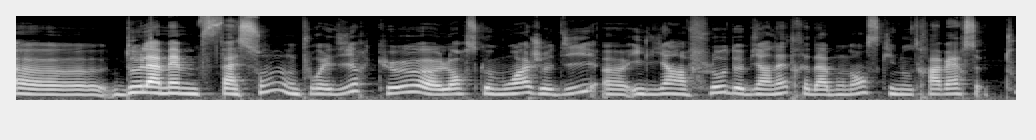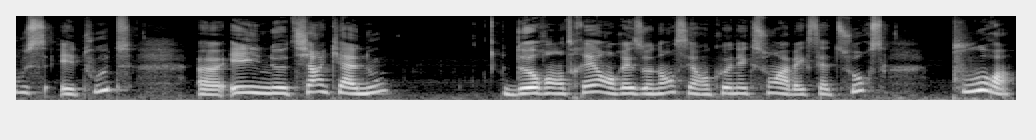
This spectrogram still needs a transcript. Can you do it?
de la même façon, on pourrait dire que lorsque moi je dis il y a un flot de bien-être et d'abondance qui nous traverse tous et toutes, et il ne tient qu'à nous de rentrer en résonance et en connexion avec cette source pour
